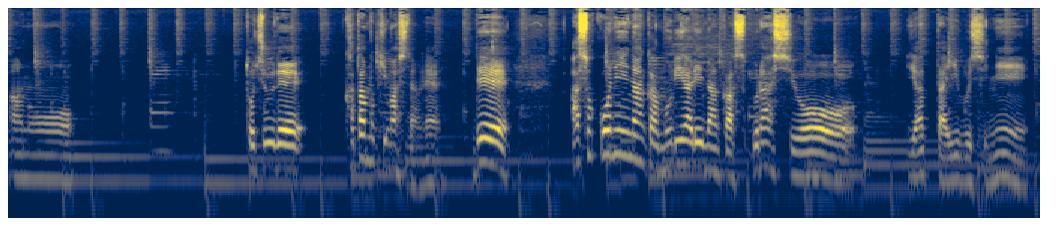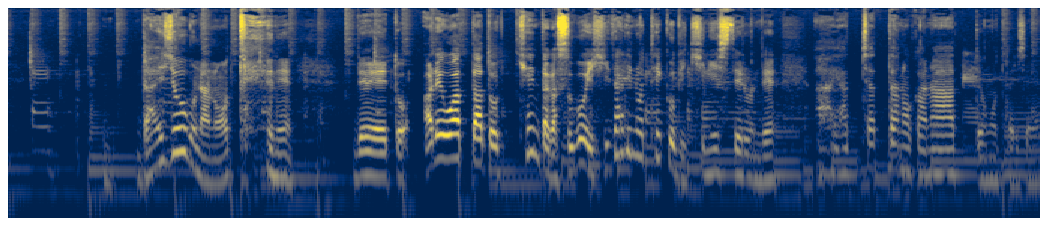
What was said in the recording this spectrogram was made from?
あの途中で傾きましたよね。であそこになんか無理やりなんかスプラッシュをやったいぶしに「大丈夫なの?」ってね。で、えっと、あれ終わった後健太がすごい左の手首気にしてるんでああやっちゃったのかなって思ったりしてね。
